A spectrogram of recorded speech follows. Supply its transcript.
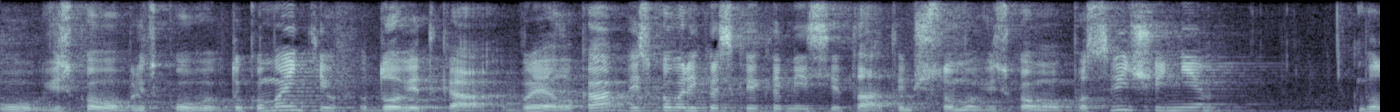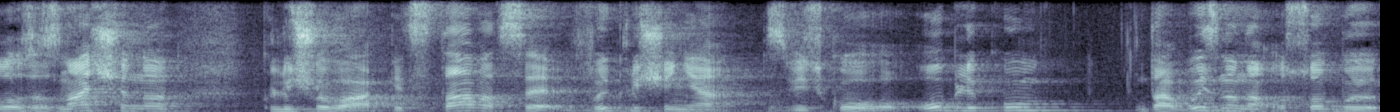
у військово-облікових документів довідка ВЛК військово-лікарської комісії та тимчасовому військовому посвідченні було зазначено ключова підстава це виключення з військового обліку та визнана особою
